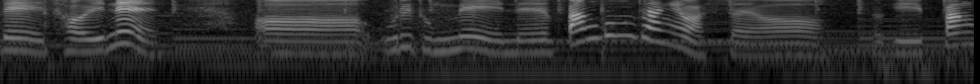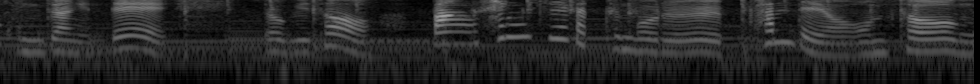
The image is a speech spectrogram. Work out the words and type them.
네, 저희는 어, 우리 동네에 있는 빵 공장에 왔어요. 여기 빵 공장인데 여기서 빵 생지 같은 거를 판대요. 엄청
